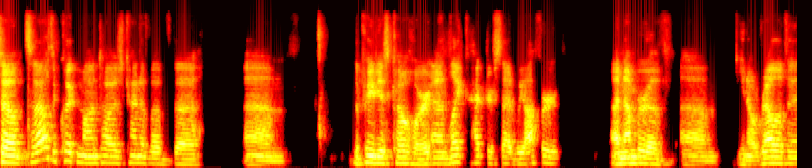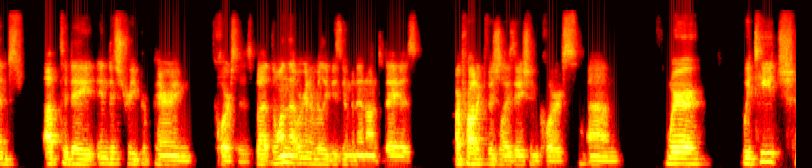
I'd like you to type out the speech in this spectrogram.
So, so that was a quick montage, kind of of the um, the previous cohort, and like Hector said, we offer a number of um, you know relevant, up to date industry preparing courses. But the one that we're going to really be zooming in on today is our product visualization course, um, where we teach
